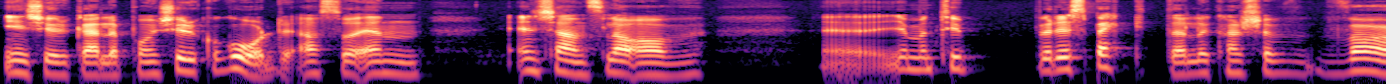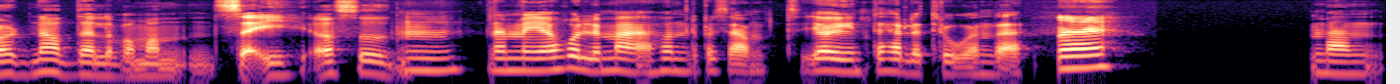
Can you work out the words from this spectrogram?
i en kyrka eller på en kyrkogård, alltså en, en känsla av, eh, ja men typ respekt eller kanske vördnad eller vad man säger. Alltså, Mm. Nej, men jag håller med 100 procent. Jag är ju inte heller troende, nej, men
